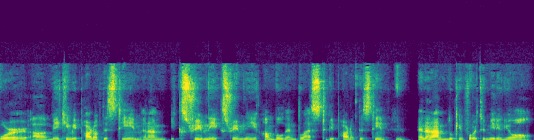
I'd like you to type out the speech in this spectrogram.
for uh, making me part of this team. And I'm extremely, extremely humbled and blessed to be part of this team. Yeah. And I'm looking forward to meeting you all.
